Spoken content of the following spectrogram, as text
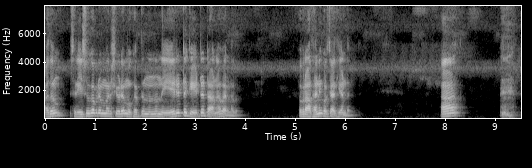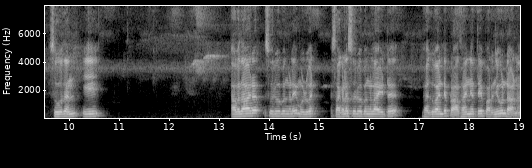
അതും ശ്രീശുഖ ബ്രഹ്മർഷിയുടെ മുഖത്ത് നിന്ന് നേരിട്ട് കേട്ടിട്ടാണ് വരണത്. അപ്പോൾ പ്രാധാന്യം കുറച്ച് അധികമുണ്ട്. ആ സൂതൻ ഈ അവതാര സ്വരൂപങ്ങളെ മുഴുവൻ സകല സ്വരൂപങ്ങളായിട്ട് ഭഗവാന്റെ പ്രാധാന്യത്തെ പറഞ്ഞുകൊണ്ടാണ്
